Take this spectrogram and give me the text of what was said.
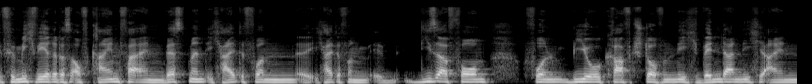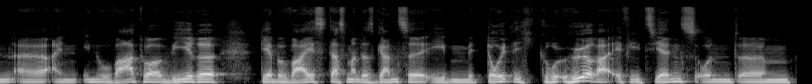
für mich wäre das auf keinen Fall ein Investment. Ich halte von, äh, ich halte von äh, dieser Form von Biokraftstoffen nicht, wenn da nicht ein, äh, ein Innovator wäre, der beweist, dass man das Ganze eben mit deutlich höherer Effizienz und ähm,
